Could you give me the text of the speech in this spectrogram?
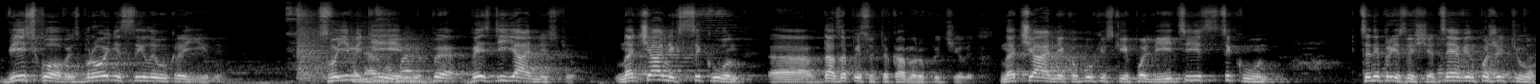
військових, Збройні Сили України. Своїми діями, бе- бездіяльністю. Начальник Секунд, да, записуйте камеру, включили. Начальник Обухівської поліції Секунд. Це не прізвище, це він по життю.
